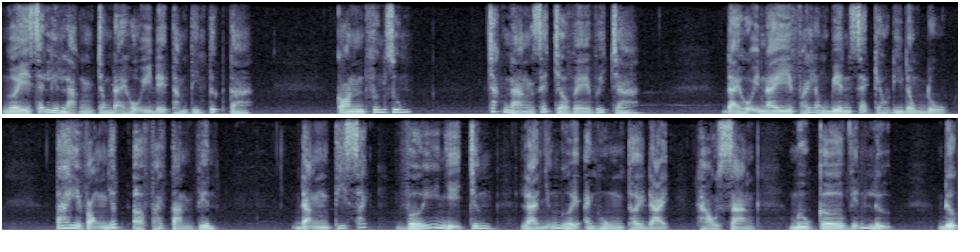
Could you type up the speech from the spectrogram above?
Người sẽ liên lạc trong đại hội để thăm tin tức ta. Còn Phương Dung, chắc nàng sẽ trở về với cha. Đại hội này phái Long Biên sẽ kéo đi đông đủ. Ta hy vọng nhất ở phái Tản Viên. Đặng thi sách với nhị trưng là những người anh hùng thời đại, hào sảng, mưu cơ viễn lự, được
